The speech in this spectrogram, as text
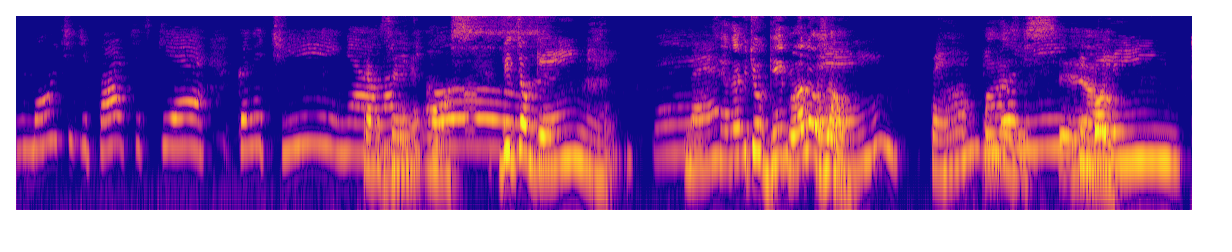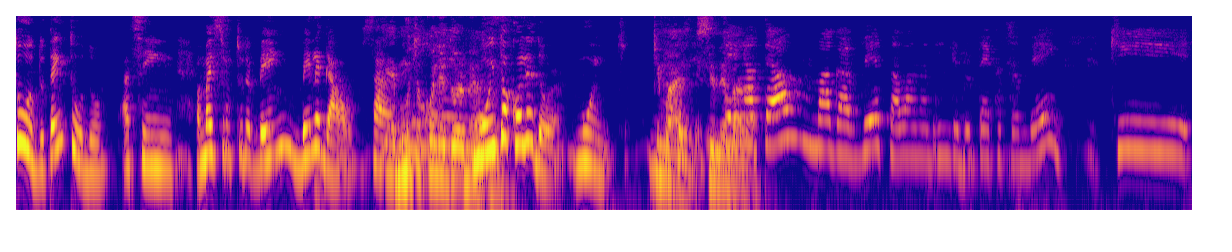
um monte de partes que é canetinha, Pra você- lápis de Nossa. cor, Videogame, é, né? Você é videogame lá, Leozão? Tem, tem. Rapaz do Pimbolim. tudo, tem tudo. Assim, é uma estrutura bem, bem legal, sabe? É muito acolhedor mesmo. Muito acolhedor, muito. que muito mais que acolhedor. se lembra Tem lá? até uma gaveta lá na brinquedoteca também, que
